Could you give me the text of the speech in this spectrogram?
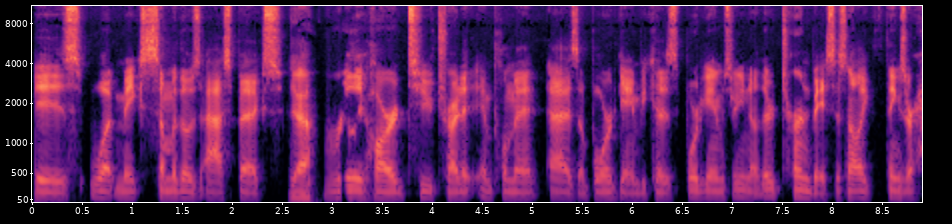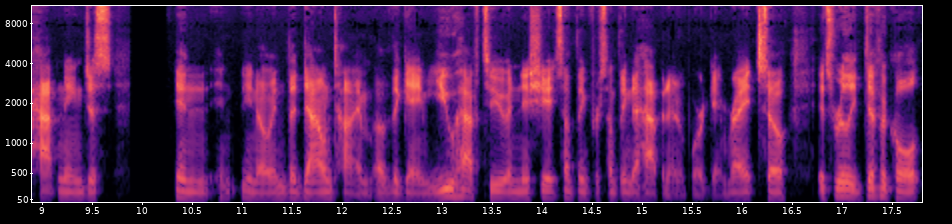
is what makes some of those aspects Yeah. really hard to try to implement as a board game because board games are you know they're turn based. It's not like things are happening just in, in you know in the downtime of the game you have to initiate something for something to happen in a board game right so it's really difficult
